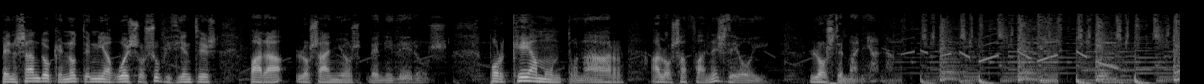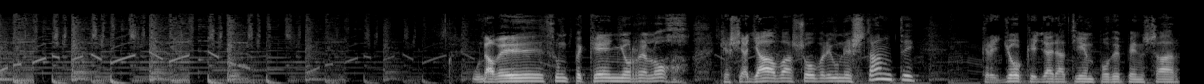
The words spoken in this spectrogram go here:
pensando que no tenía huesos suficientes para los años venideros. ¿Por qué amontonar a los afanes de hoy los de mañana? Una vez un pequeño reloj que se hallaba sobre un estante creyó que ya era tiempo de pensar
